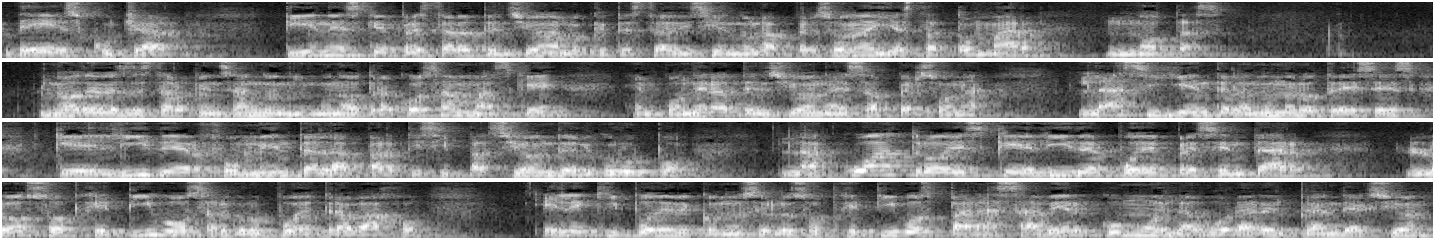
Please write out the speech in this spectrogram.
de escuchar. Tienes que prestar atención a lo que te está diciendo la persona y hasta tomar notas. No debes de estar pensando en ninguna otra cosa más que en poner atención a esa persona. La siguiente, la número tres, es que el líder fomenta la participación del grupo. La cuatro es que el líder puede presentar los objetivos al grupo de trabajo. El equipo debe conocer los objetivos para saber cómo elaborar el plan de acción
